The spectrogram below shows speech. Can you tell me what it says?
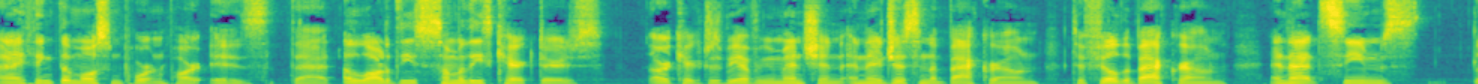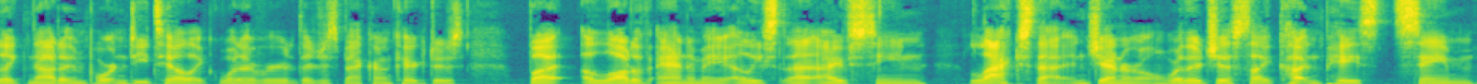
And I think the most important part is that a lot of these some of these characters are characters we haven't even mentioned and they're just in the background to fill the background and that seems like not an important detail like whatever they're just background characters but a lot of anime at least that I've seen lacks that in general where they're just like cut and paste same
